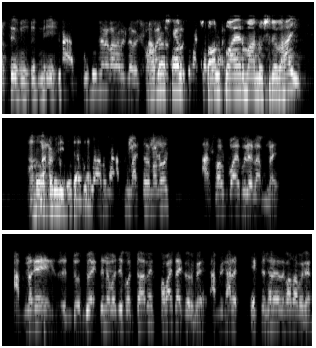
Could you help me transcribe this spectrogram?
আছে বুঝেননি? না কথা বলতে হবে সবাই আমরা স্বল্প। আয়ের মানুষ রে ভাই। আপনি মাস্টার মানুষ আর স্বল্প আয় বলে লাভ নাই। আপনাকে দু- একদিনের মধ্যে করতে হবে সবাই তাই করবে। আপনি একটু সাথে কথা বলেন।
